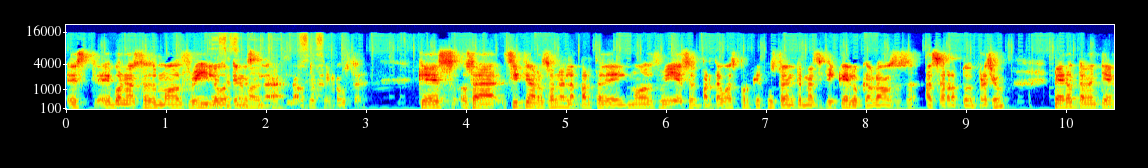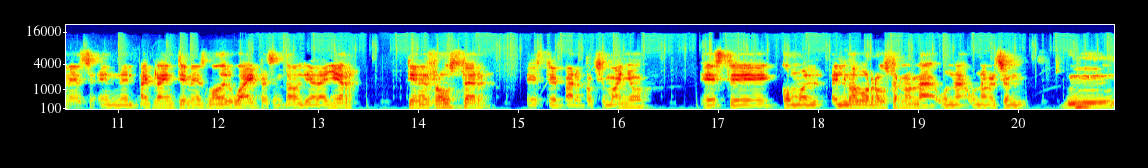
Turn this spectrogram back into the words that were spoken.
Este, eh, bueno, este es el Model 3 y luego este tienes la, otra, roster. Que es, o sea, sí tiene razón en la parte del Model 3 es el parteaguas porque justamente masifica y lo que hablábamos hace, rato de precio. Pero también tienes en el pipeline, tienes Model Y presentado el día de ayer, tienes roster este, para el próximo año, este, como el, nuevo roster, ¿no? La, una, una versión mm,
